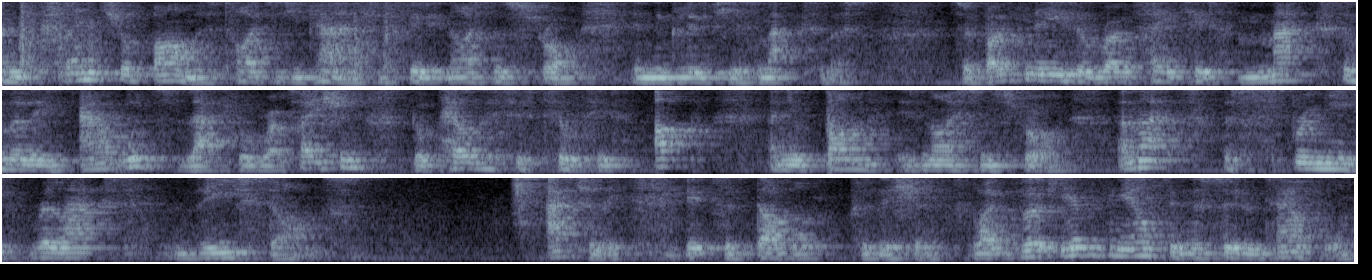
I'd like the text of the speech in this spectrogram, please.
and clench your bum as tight as you can to feel it nice and strong in the gluteus maximus. So both knees are rotated maximally outwards, lateral rotation. Your pelvis is tilted up and your bum is nice and strong. And that's a springy, relaxed V stance. Actually, it's a double position. Like virtually everything else in the and Tao form,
